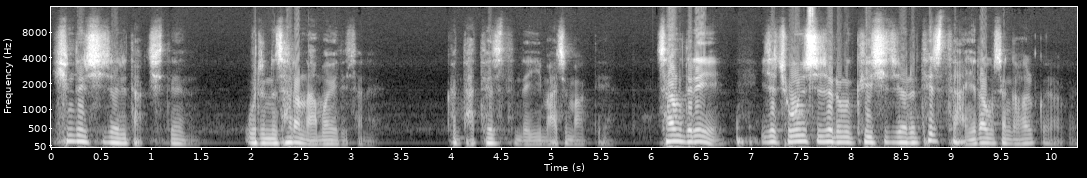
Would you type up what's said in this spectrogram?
힘든 시절이 닥치든 우리는 살아남아야 되잖아요. 그건 다 테스트인데 이 마지막 때. 사람들이 이제 좋은 시절이면 그 시절은 테스트 아니라고 생각할 거라고요.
